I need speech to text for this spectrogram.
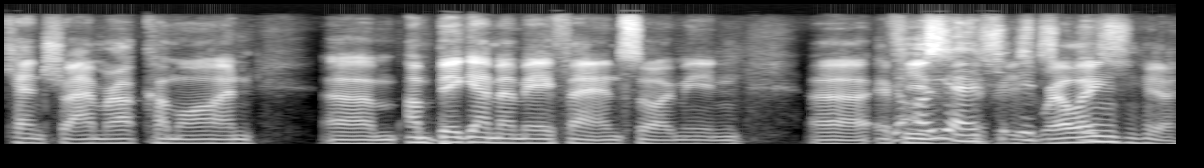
Ken Shamrock come on. Um, I'm big MMA fan, so I mean, uh, if oh, he's, yeah, if he's willing, yeah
